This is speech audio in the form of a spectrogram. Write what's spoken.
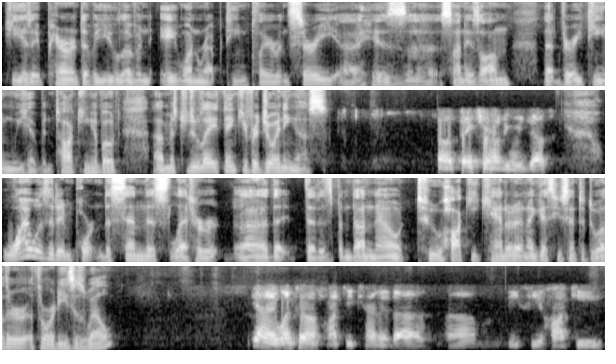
He is a parent of a U11 A1 rep team player in Surrey. Uh, his uh, son is on that very team we have been talking about. Uh, Mr. Dulai, thank you for joining us. Uh, thanks for having me, Jess. Why was it important to send this letter uh, that that has been done now to Hockey Canada, and I guess you sent it to other authorities as well? Yeah, I went to Hockey Canada, um, BC Hockey,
